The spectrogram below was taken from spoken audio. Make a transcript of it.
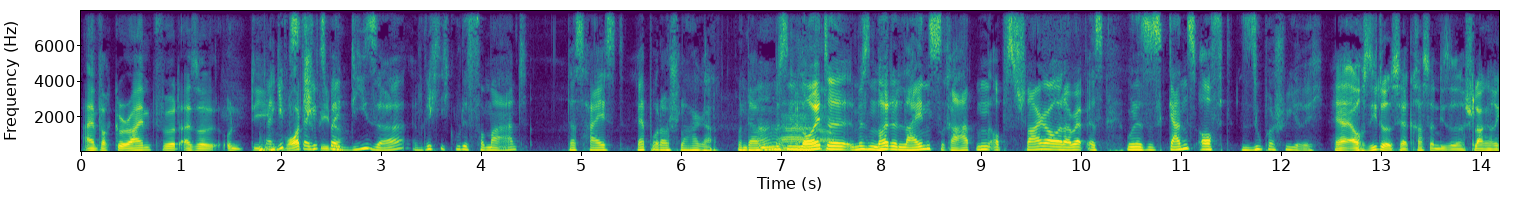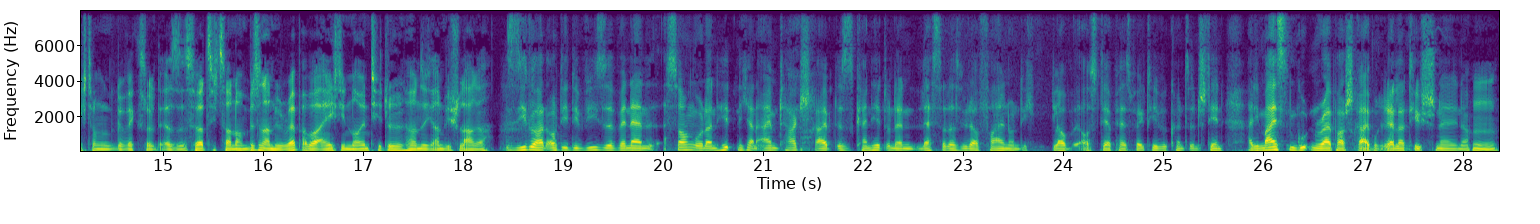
einfach gerimt wird, also und die Da gibt's, da gibt's bei Wortspiele. dieser ein richtig gutes Format. Das heißt Rap oder Schlager. Und da Ah. müssen Leute, müssen Leute Lines raten, ob es Schlager oder Rap ist. Und es ist ganz oft super schwierig. Ja, auch Sido ist ja krass in diese Schlagerrichtung gewechselt. Also es hört sich zwar noch ein bisschen an wie Rap, aber eigentlich die neuen Titel hören sich an wie Schlager. Sido hat auch die Devise, wenn er einen Song oder einen Hit nicht an einem Tag schreibt, ist es kein Hit und dann lässt er das wieder fallen und ich glaube, aus der Perspektive könnte es entstehen. Aber die meisten guten Rapper schreiben relativ schnell, ne?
